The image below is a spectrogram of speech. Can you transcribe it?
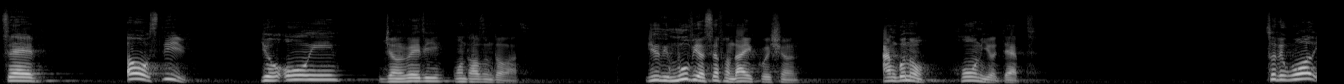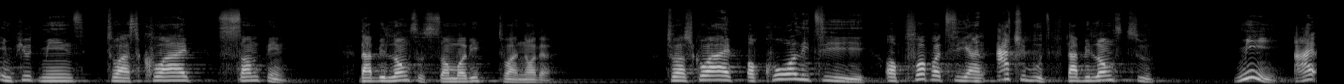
said, Oh, Steve, you're owing John Reddy $1,000. You remove yourself from that equation, I'm going to hone your debt. So the word impute means to ascribe something that belongs to somebody to another. To ascribe a quality or property and attribute that belongs to me. I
